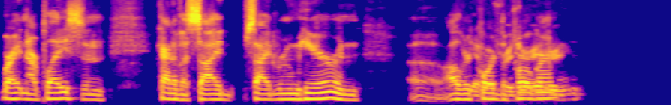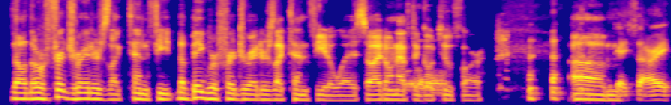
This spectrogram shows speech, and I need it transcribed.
right in our place, and kind of a side side room here, and uh, I'll record the program. Though the refrigerator's like ten feet, the big refrigerator's like ten feet away, so I don't have to go too far. Um, okay, sorry,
